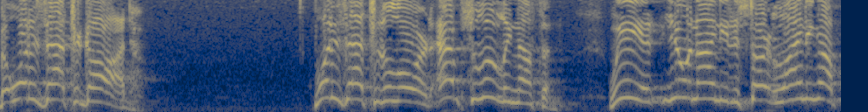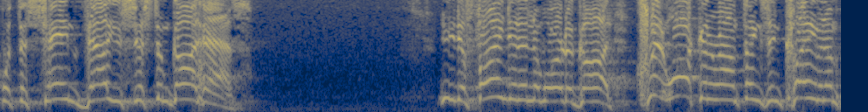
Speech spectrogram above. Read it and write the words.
But what is that to God? What is that to the Lord? Absolutely nothing. We, you and I need to start lining up with the same value system God has. You need to find it in the Word of God. Quit walking around things and claiming them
